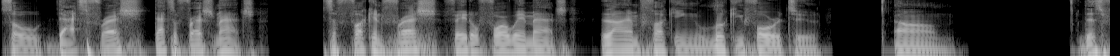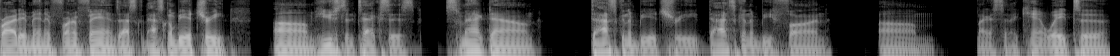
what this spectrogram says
So that's fresh. That's a fresh match. It's a fucking fresh fatal four way match that I am fucking looking forward to. Um, this Friday, man, in front of fans. That's that's gonna be a treat. Um, Houston, Texas. SmackDown. That's to be a treat. That's to be fun. Um, like I said, I can't wait to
